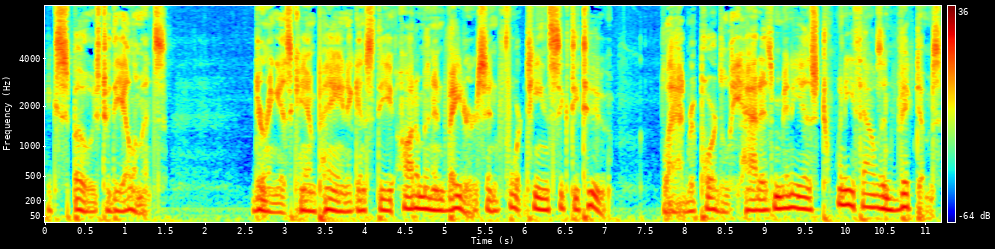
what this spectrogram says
exposed to the elements. During his campaign against the Ottoman invaders in 1462, Vlad reportedly had as many as 20,000 victims,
